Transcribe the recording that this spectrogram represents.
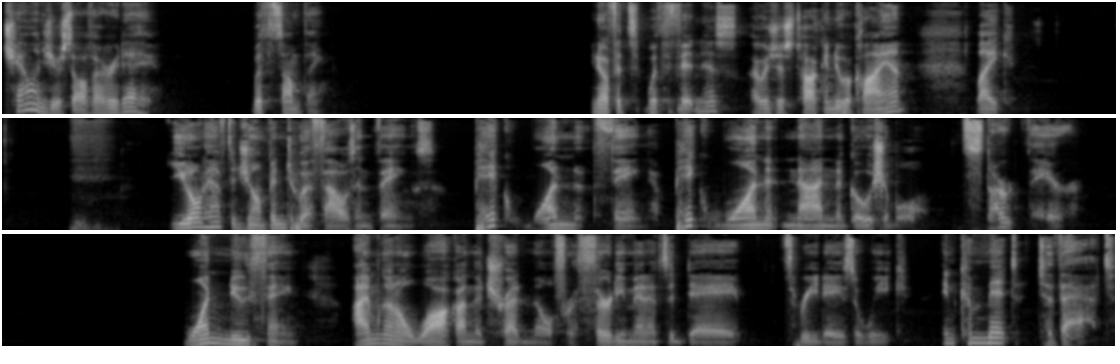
challenge yourself every day with something. You know, if it's with fitness, I was just talking to a client, like, you don't have to jump into a thousand things. Pick one thing, pick one non negotiable. Start there one new thing. I'm going to walk on the treadmill for 30 minutes a day, three days a week, and commit to that.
